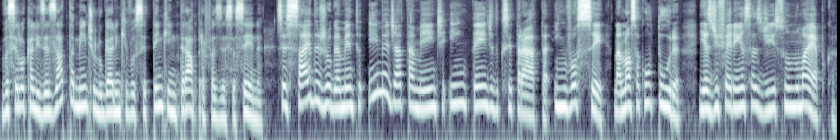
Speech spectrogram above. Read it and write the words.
Você localiza exatamente o lugar em que você tem que entrar para fazer essa cena? Você sai do julgamento imediatamente e entende do que se trata em você, na nossa cultura e as diferenças disso numa época.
